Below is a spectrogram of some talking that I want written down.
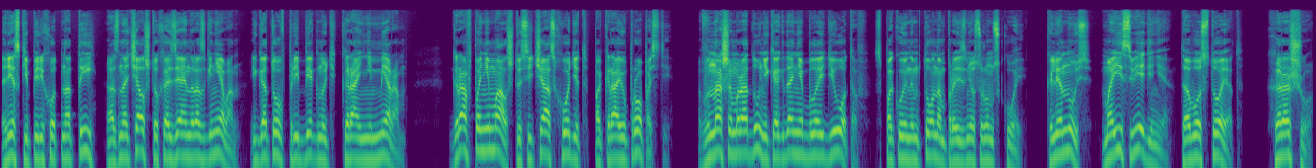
Резкий переход на «ты» означал, что хозяин разгневан и готов прибегнуть к крайним мерам. Граф понимал, что сейчас ходит по краю пропасти. «В нашем роду никогда не было идиотов», — спокойным тоном произнес Рунской. «Клянусь, Мои сведения того стоят. Хорошо,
